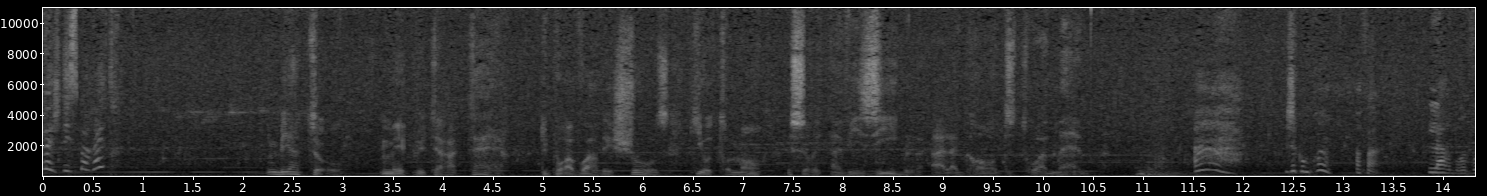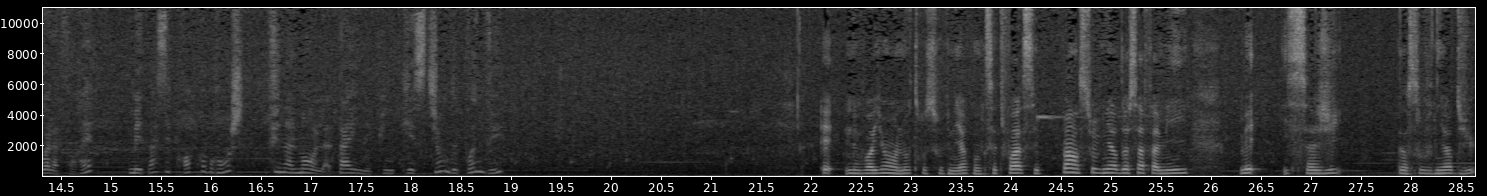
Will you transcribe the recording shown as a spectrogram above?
Vais-je disparaître? Bientôt. Mais plus terre à terre, tu pourras voir des choses qui autrement seraient invisibles à la grande toi-même. Ah Je comprends. Enfin, l'arbre voit la forêt, mais pas ses propres branches. Finalement, la taille n'est qu'une question de point de vue. Et nous voyons un autre souvenir. Donc cette fois, c'est pas un souvenir de sa famille, mais il s'agit d'un souvenir du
